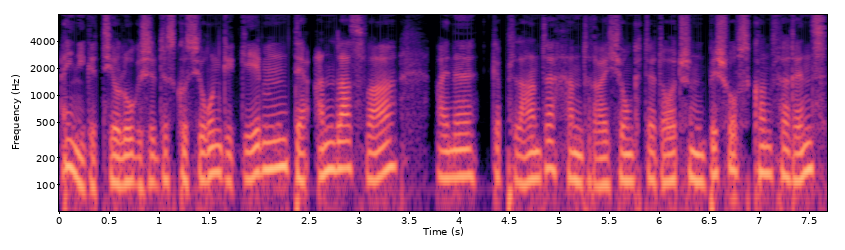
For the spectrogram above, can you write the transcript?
einige theologische Diskussionen gegeben. Der Anlass war eine geplante Handreichung der Deutschen Bischofskonferenz.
